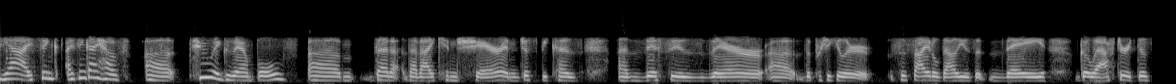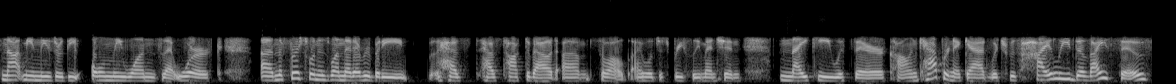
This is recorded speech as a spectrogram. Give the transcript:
Yeah, I think I think I have uh, two examples um, that that I can share, and just because uh, this is their uh, the particular societal values that they go after, it does not mean these are the only ones that work. Uh, and the first one is one that everybody has has talked about. Um, so I'll, I will just briefly mention Nike with their Colin Kaepernick ad, which was highly divisive,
